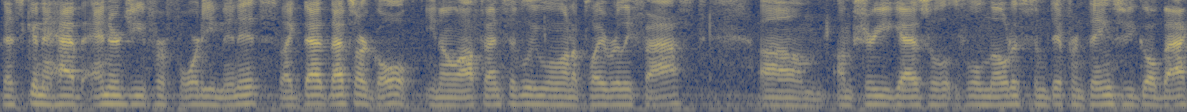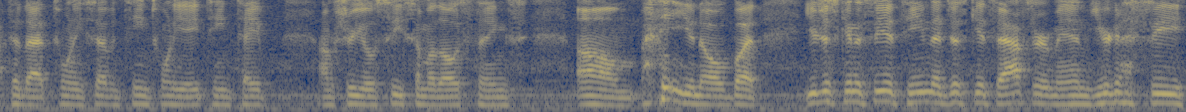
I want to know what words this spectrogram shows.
that's going to have energy for 40 minutes. Like that, that's our goal. You know, offensively, we want to play really fast. Um, I'm sure you guys will, will notice some different things if you go back to that 2017, 2018 tape. I'm sure you'll see some of those things. Um, you know, but you're just going to see a team that just gets after it, man. You're going to see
